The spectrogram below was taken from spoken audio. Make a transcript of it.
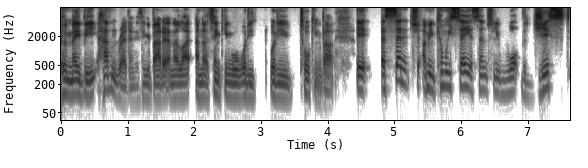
who maybe haven't read anything about it and are like and are thinking well what are you what are you talking about it essentially, I mean, can we say essentially what the gist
